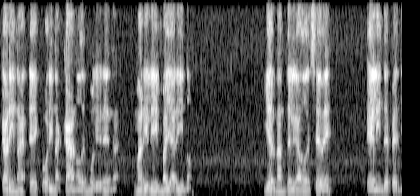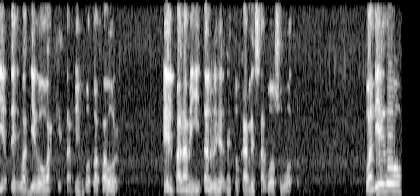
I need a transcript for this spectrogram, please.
Karina, eh, Corina Cano del Molirena, Marilín Vallarino y Hernán Delgado de CD. El independiente Juan Diego Vázquez también votó a favor. El panameñista Luis Ernesto Carles salvó su voto. Juan Diego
